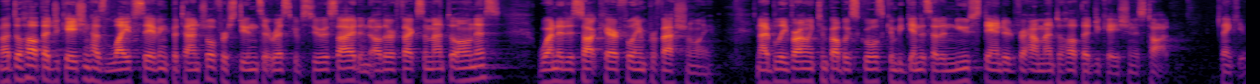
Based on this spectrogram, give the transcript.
Mental health education has life saving potential for students at risk of suicide and other effects of mental illness when it is taught carefully and professionally. And I believe Arlington Public Schools can begin to set a new standard for how mental health education is taught. Thank you.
